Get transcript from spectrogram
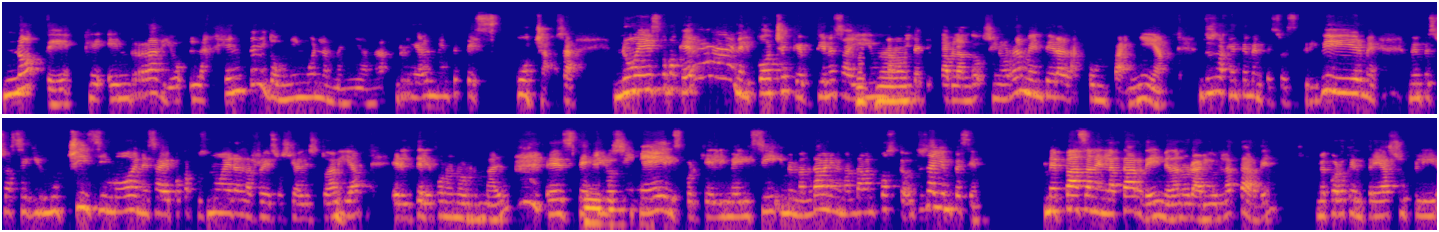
noté que en radio la gente el domingo en la mañana realmente te escucha. O sea, no es como que ah, en el coche que tienes ahí una bonita que está hablando, sino realmente era la compañía. Entonces la gente me empezó a escribir, me, me, empezó a seguir muchísimo. En esa época pues no eran las redes sociales todavía, era el teléfono normal, este, y los emails, porque el email sí, y me mandaban y me mandaban posteo. Entonces ahí empecé. Me pasan en la tarde y me dan horario en la tarde me acuerdo que entré a suplir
